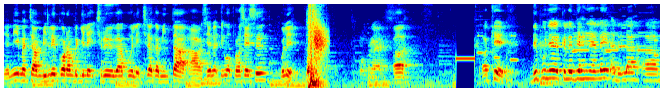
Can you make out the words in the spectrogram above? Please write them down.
yang ni macam bila korang pergi lecturer ke apa, lecturer akan minta, ah saya nak tengok prosesor, boleh? Progress. Ah Okey, dia punya kelebihan yang lain adalah um,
